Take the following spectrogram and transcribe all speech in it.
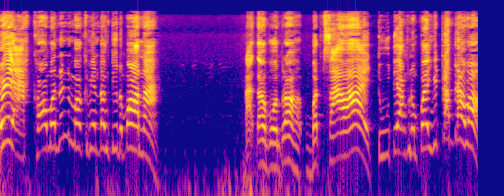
អីអាខមមិនមកគ្មានដឹងទីតំបន់ណាដាក់ទៅបងប្រុសបិទផ្សោហើយទូទាំងភ្នំពេញវាត្រឹមត្រូវបង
